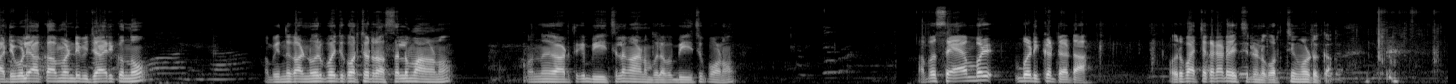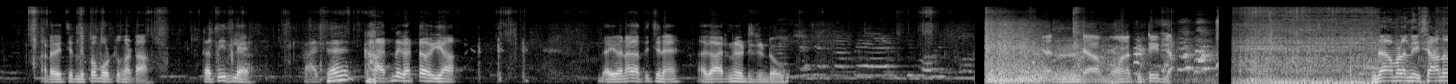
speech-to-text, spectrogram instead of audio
അടിപൊളിയാക്കാൻ വേണ്ടി വിചാരിക്കുന്നു. അപ്പോൾ ഇന്ന് കണ്ണൂർ പോയിട്ട് കുറച്ച് ഡ്രസ്സെല്ലാം വാങ്ങണം. ഒന്ന് അടുത്തേക്ക് ബീച്ചെല്ലാം കാണാൻ പോലെ. അപ്പോൾ ബീച്ചിൽ പോകണം അപ്പോൾ സാമ്പിൾ വെടിക്കട്ടെ കേട്ടാ. ഒരു പച്ചക്കട അവിടെ വെച്ചിട്ടുണ്ട്. കുറച്ച് ഇങ്ങോട്ട് വെക്കാം അവിടെ വെച്ചിട്ടുണ്ട്. ഇപ്പം പൊട്ടും കേട്ടാ. കത്തിയിട്ടില്ലേ? കാറ്റിന്. കട്ട വയ്യ. ദൈവനാ കത്തിച്ചിനെ. ആ കാറ്റിന് കേട്ടിട്ടുണ്ടാവും. എന്റെ മോനെ കിട്ടിയില്ല എന്താ നമ്മളെ നിശാന്ത്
